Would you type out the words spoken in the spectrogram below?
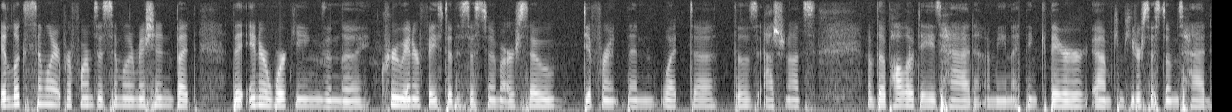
it looks similar. It performs a similar mission, but the inner workings and the crew interface to the system are so different than what uh, those astronauts of the Apollo days had. I mean, I think their um, computer systems had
